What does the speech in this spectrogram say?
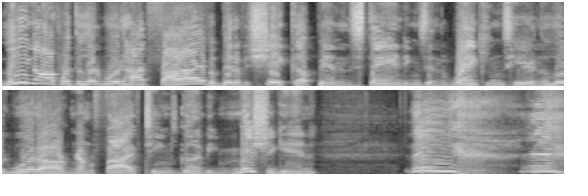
Leading off with the Hoodwood Hot Five, a bit of a shake-up in the standings and the rankings here in the Hoodwood. Our number five team's going to be Michigan. They, eh,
